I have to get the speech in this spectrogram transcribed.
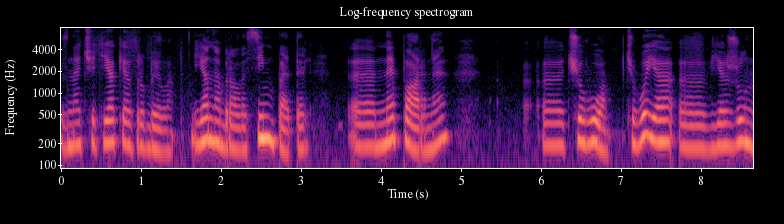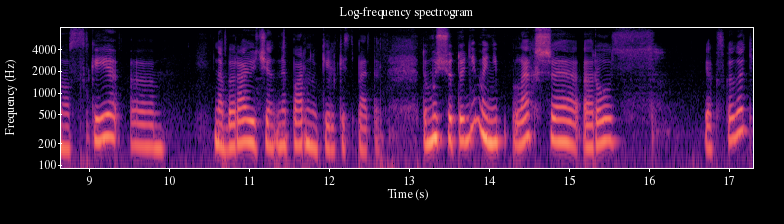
Значить, як я зробила? Я набрала 7 петель, е, непарне. Е, Чого? Чого я е, в'яжу носки, е, набираючи непарну кількість петель? Тому що тоді мені легше роз, як сказати,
